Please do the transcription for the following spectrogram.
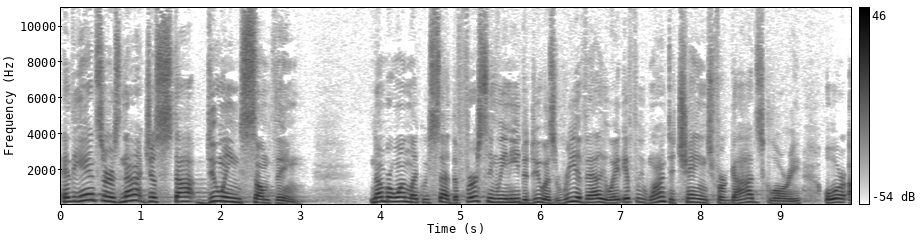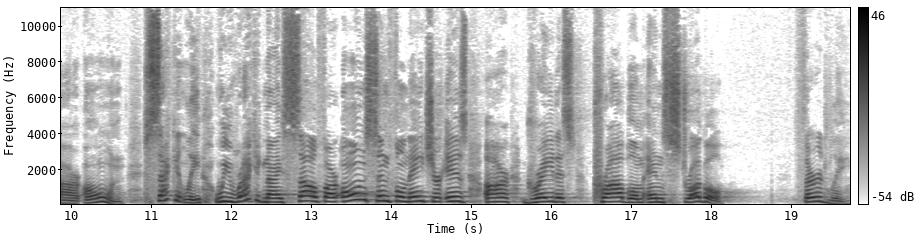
And the answer is not just stop doing something. Number one, like we said, the first thing we need to do is reevaluate if we want to change for God's glory or our own. Secondly, we recognize self, our own sinful nature, is our greatest problem and struggle. Thirdly,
